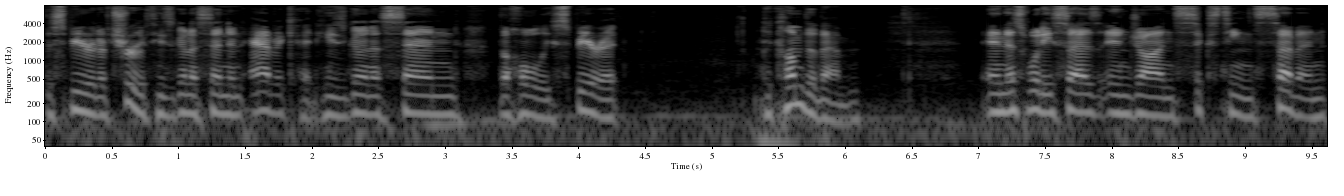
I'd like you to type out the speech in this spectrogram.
the Spirit of truth. He's going to send an advocate. He's going to send the Holy Spirit to come to them. And that's what he says in John 16 7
